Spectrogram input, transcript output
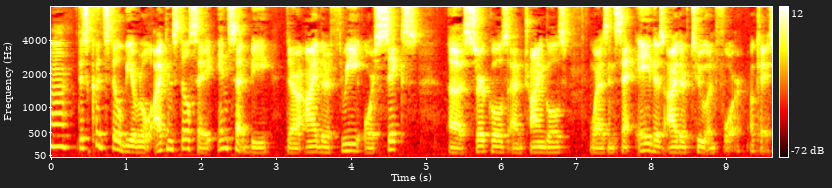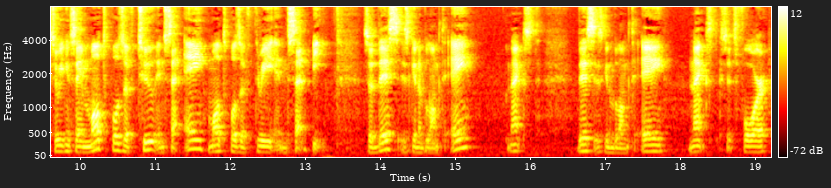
Mm, this could still be a rule. I can still say in set B, there are either three or six uh, circles and triangles, whereas in set A, there's either two and four. Okay, so we can say multiples of two in set A, multiples of three in set B. So this is gonna belong to A, next. This is gonna belong to A, next, because it's four.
